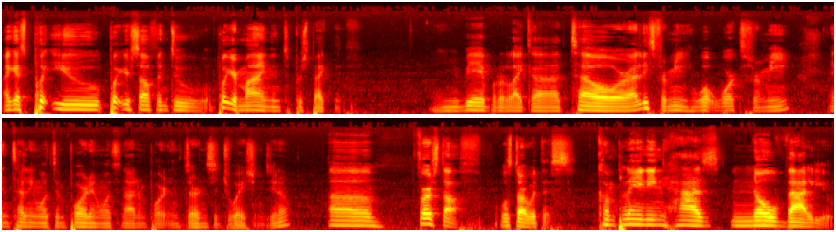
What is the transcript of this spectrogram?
I guess put you put yourself into put your mind into perspective, and you'll be able to like uh, tell, or at least for me, what works for me, and telling what's important, what's not important in certain situations. You know. Um, first off, we'll start with this. Complaining has no value,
